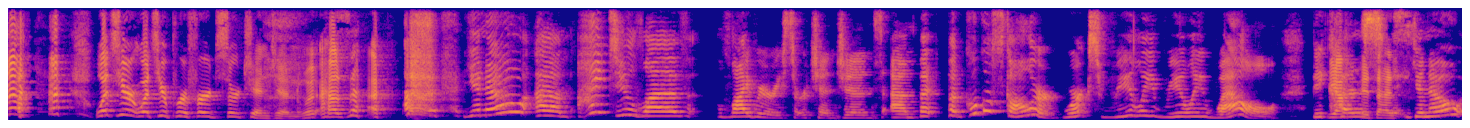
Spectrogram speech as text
what's your what's your preferred search engine? How's that? you know, um, I do love library search engines um, but but google scholar works really really well because yeah, you know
